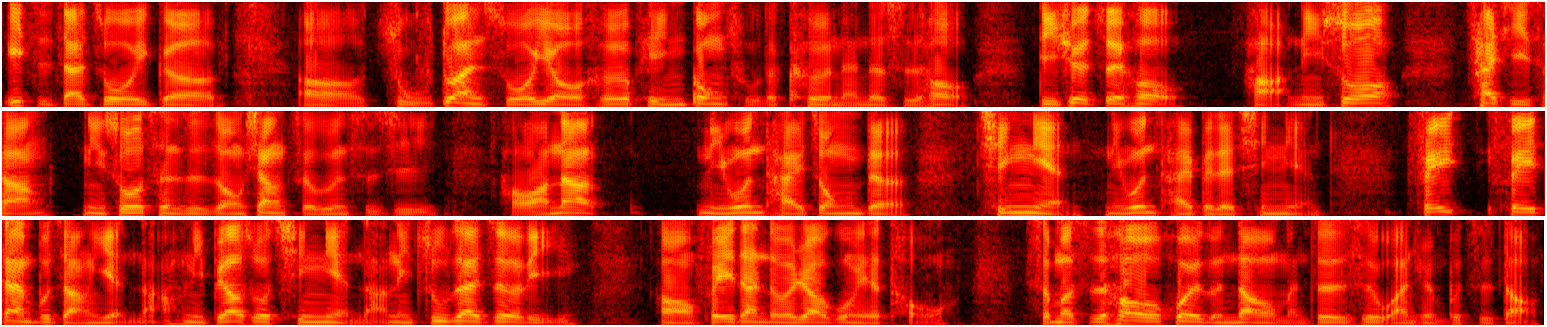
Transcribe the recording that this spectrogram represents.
一直在做一个呃阻断所有和平共处的可能的时候，的确最后，好，你说蔡其昌，你说陈时中像泽伦斯基，好啊，那你问台中的。青年，你问台北的青年，非非但不长眼呐，你不要说青年呐，你住在这里哦，非但都会绕过你的头，什么时候会轮到我们，这是完全不知道。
